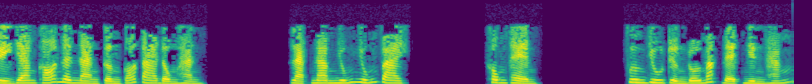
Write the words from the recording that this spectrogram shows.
vì gian khó nên nàng cần có ta đồng hành. Lạc Nam nhún nhún vai. Không thèm. Phương Du trừng đôi mắt đẹp nhìn hắn,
